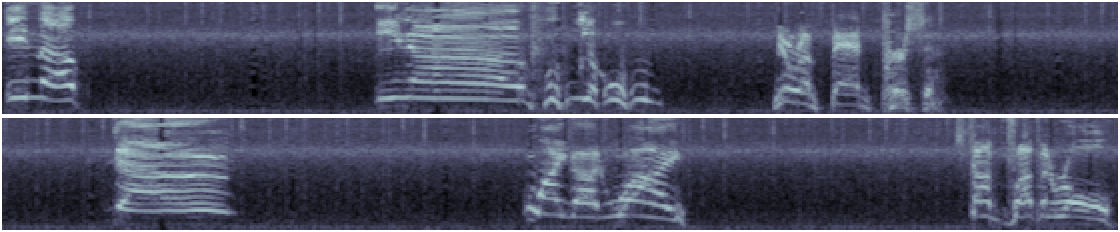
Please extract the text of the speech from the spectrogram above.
Enough! Enough! You're a bad person. Don't! My God, why? Stop, drop, and roll!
